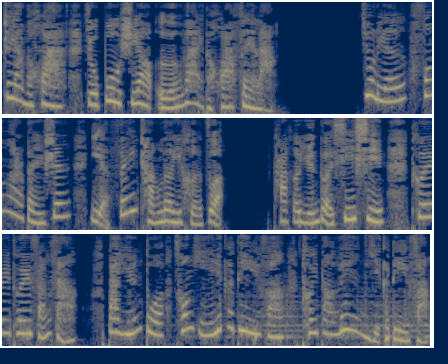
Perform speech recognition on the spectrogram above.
这样的话，就不需要额外的花费啦。就连风儿本身也非常乐意合作，它和云朵嬉戏，推推搡搡。把云朵从一个地方推到另一个地方。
